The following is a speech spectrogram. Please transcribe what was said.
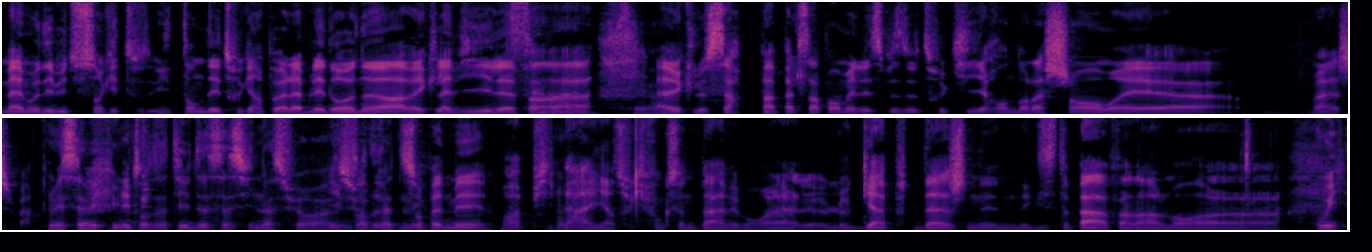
même au début, tu sens qu'ils tentent des trucs un peu à la Blade Runner avec la ville, enfin avec le serpent, pas le serpent, mais l'espèce de truc qui rentre dans la chambre et euh, ouais, je sais pas. Oui, c'est vrai qu'il y a une puis- tentative d'assassinat sur, euh, Il y a une sur Padmé. sur Padmé. Bon, puis Mm. pareil, il y a un truc qui fonctionne pas, mais bon, voilà, le, le gap d'âge n'existe pas. Enfin, normalement, euh, Oui,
